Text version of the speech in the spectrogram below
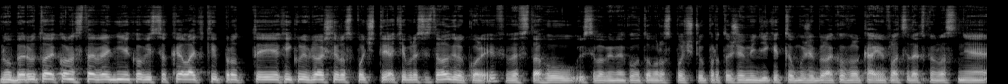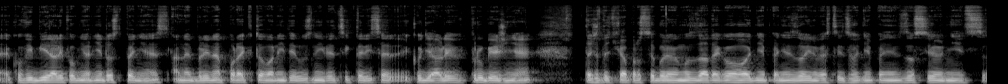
No beru to jako nastavení jako vysoké laťky pro ty jakýkoliv další rozpočty, ať je bude sestavovat kdokoliv ve vztahu, když se bavíme jako o tom rozpočtu, protože my díky tomu, že byla jako velká inflace, tak jsme vlastně jako vybírali poměrně dost peněz a nebyly naprojektované ty různé věci, které se jako dělaly průběžně. Takže teďka prostě budeme moct dát jako hodně peněz do investic, hodně peněz do silnic, eh,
